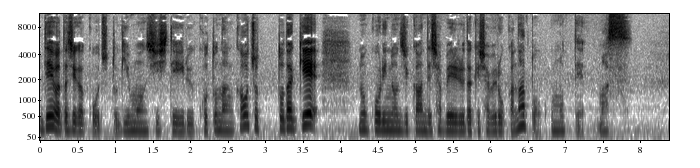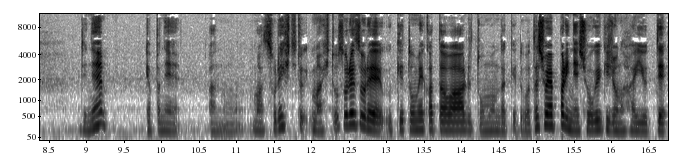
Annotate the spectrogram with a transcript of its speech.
で私がこうちょっと疑問視していることなんかをちょっとだけ残りの時間で喋れるだけ喋ろうかなと思ってます。でねやっぱねあのまあそれ人,、まあ、人それぞれ受け止め方はあると思うんだけど私はやっぱりね小劇場の俳優って、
